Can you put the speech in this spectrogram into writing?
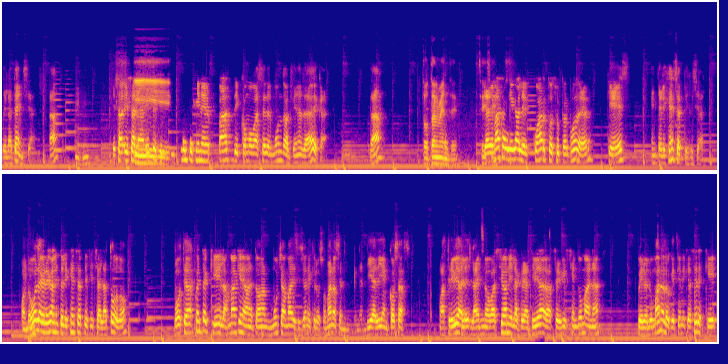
de latencia. Esa, esa es la, que tiene Pat de cómo va a ser el mundo al final de la década. Totalmente. y además agregarle el cuarto superpoder, que es inteligencia artificial. Cuando vos le agregas la inteligencia artificial a todo, vos te das cuenta que las máquinas van a tomar muchas más decisiones que los humanos en, en el día a día en cosas más triviales. La innovación y la creatividad va a seguir siendo humana, pero el humano lo que tiene que hacer es que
